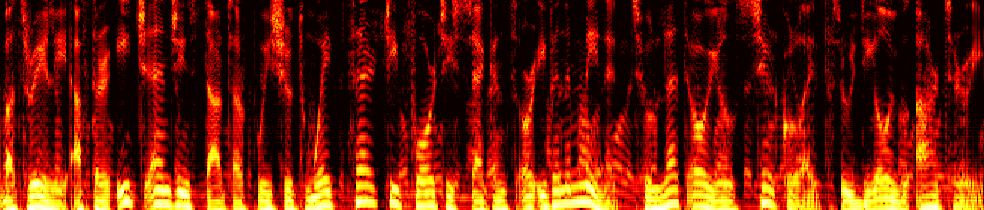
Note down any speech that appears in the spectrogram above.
But really, after each engine startup, we should wait 30-40 seconds or even a minute to let oil circulate through the oil artery,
